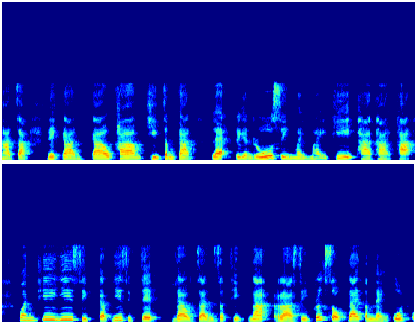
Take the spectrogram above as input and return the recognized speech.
หาจักรในการก้าวข้ามขีดจำกัด และเรียนรู้สิ่งใหม่ๆ ที่ท้าทายค่ะ วันที่ 20 กับ 27ดาวจันทร์สถิตณราศีพฤษภได้ตำแหน่งอุดโอ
